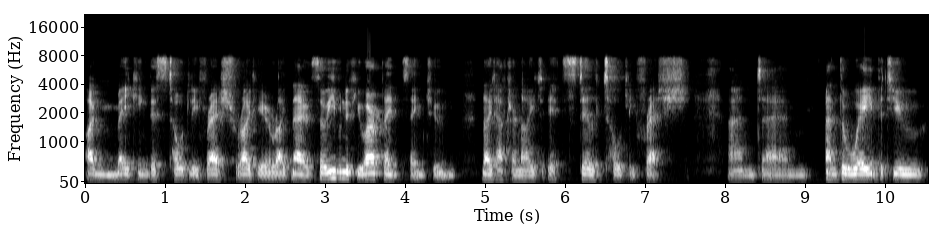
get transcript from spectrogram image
I'm making this totally fresh right here right now. So even if you are playing the same tune night after night it's still totally fresh. And um, and the way that you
